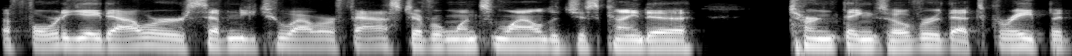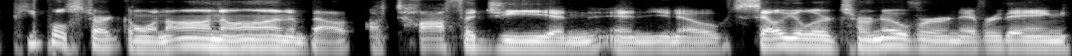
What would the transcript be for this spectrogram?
a 48 hour or 72 hour fast every once in a while to just kind of turn things over, that's great. But people start going on on about autophagy and and you know cellular turnover and everything.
